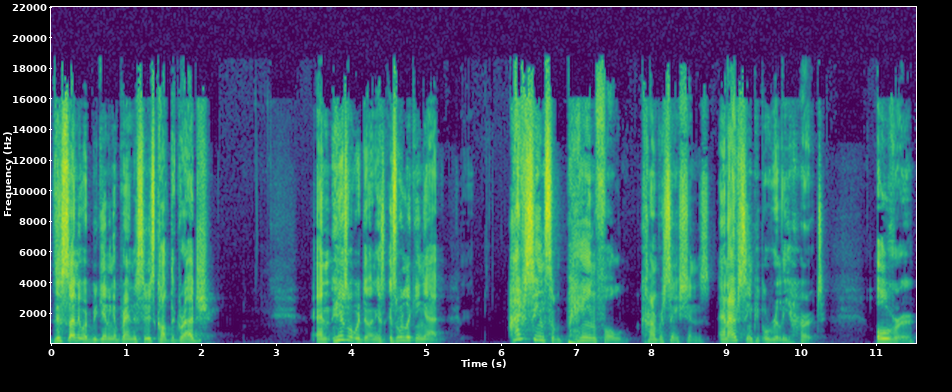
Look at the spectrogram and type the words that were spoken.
This Sunday, we're beginning a brand new series called The Grudge. And here's what we're doing is, is we're looking at, I've seen some painful conversations, and I've seen people really hurt over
